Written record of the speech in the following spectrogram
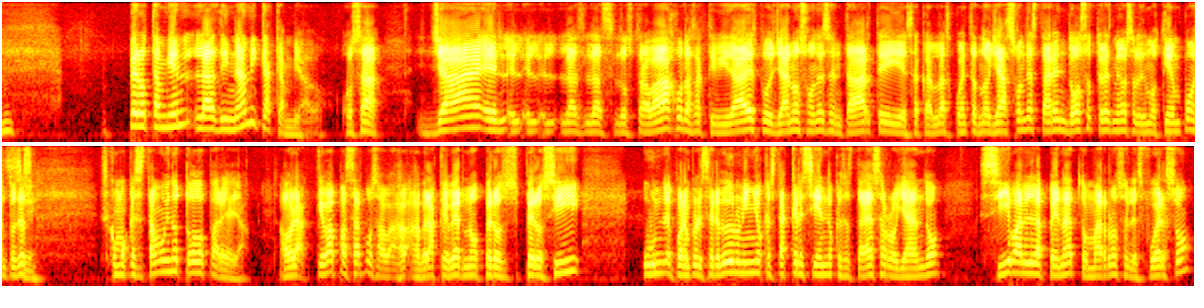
Pero también la dinámica ha cambiado. O sea, ya el- el- el- las- las- los trabajos, las actividades, pues ya no son de sentarte y de sacar las cuentas, no, ya son de estar en dos o tres medios al mismo tiempo. Entonces, Sí. Es como que se está moviendo todo para allá. Ahora, ¿qué va a pasar? Pues hab- habrá que ver, ¿no? Pero, pero sí, un, por ejemplo, el cerebro de un niño que está creciendo, que se está desarrollando, sí vale la pena tomarnos el esfuerzo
